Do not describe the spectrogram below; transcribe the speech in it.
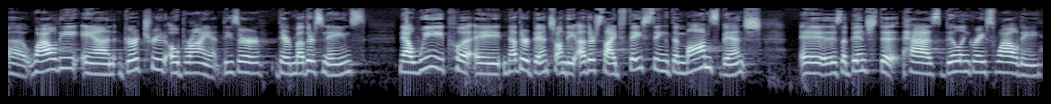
uh, Wildy and Gertrude O'Brien. These are their mother's names. Now, we put a, another bench on the other side facing the mom's bench is a bench that has Bill and Grace Wildy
